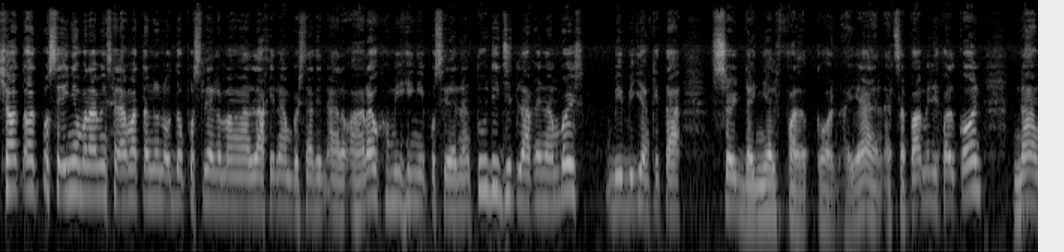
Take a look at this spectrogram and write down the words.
Shout out po sa inyo, maraming salamat. Nanonood daw po sila ng mga lucky numbers natin araw-araw. Humihingi po sila ng 2-digit lucky numbers. Bibigyan kita, Sir Daniel Falcon. Ayan. At sa Family Falcon ng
